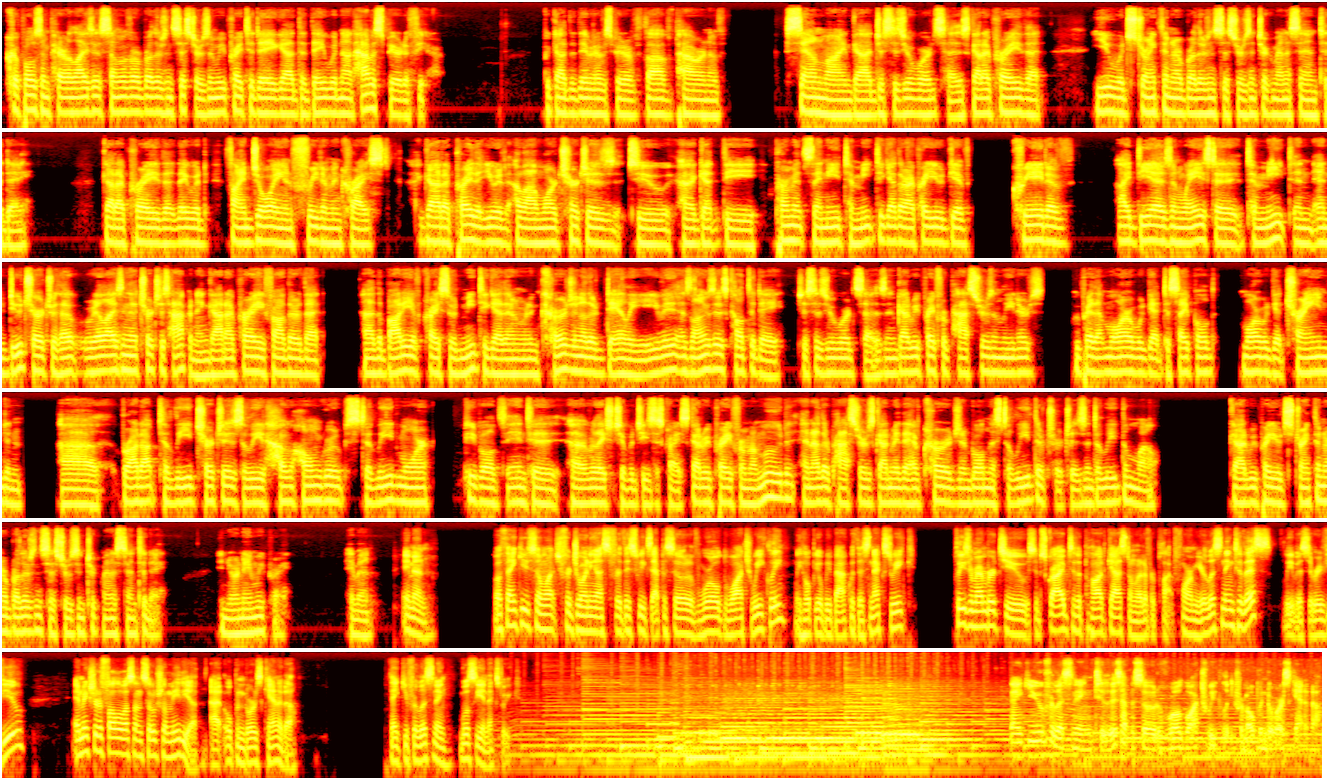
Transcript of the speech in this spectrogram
cripples and paralyzes some of our brothers and sisters. And we pray today, God, that they would not have a spirit of fear, but God, that they would have a spirit of love, power, and of sound mind, God, just as your word says. God, I pray that you would strengthen our brothers and sisters in Turkmenistan today. God, I pray that they would find joy and freedom in Christ God, I pray that you would allow more churches to uh, get the permits they need to meet together. I pray you would give creative ideas and ways to to meet and and do church without realizing that church is happening. God, I pray, Father, that uh, the body of Christ would meet together and would encourage another daily, even as long as it is called today, just as your word says. And God, we pray for pastors and leaders. We pray that more would get discipled more would get trained and uh, brought up to lead churches, to lead home groups, to lead more people into a relationship with Jesus Christ. God, we pray for Mahmud and other pastors. God, may they have courage and boldness to lead their churches and to lead them well. God, we pray you would strengthen our brothers and sisters in Turkmenistan today. In your name we pray. Amen. Amen. Well, thank you so much for joining us for this week's episode of World Watch Weekly. We hope you'll be back with us next week. Please remember to subscribe to the podcast on whatever platform you're listening to this, leave us a review, and make sure to follow us on social media at Open Doors Canada. Thank you for listening. We'll see you next week. Thank you for listening to this episode of World Watch Weekly from Open Doors Canada.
